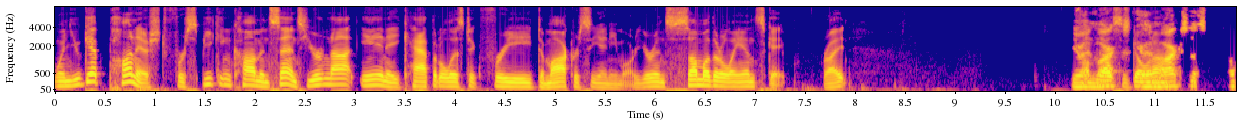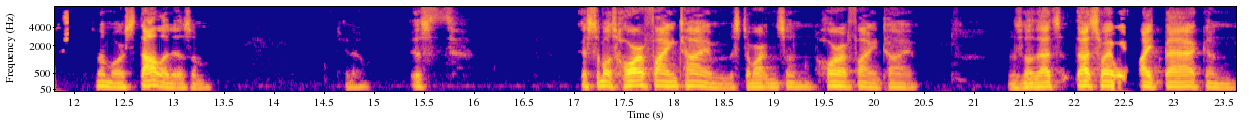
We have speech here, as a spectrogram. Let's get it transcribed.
when you get punished for speaking common sense, you're not in a capitalistic free democracy anymore. You're in some other landscape right? You're Something in, Marx, you're in Marxist socialism or Stalinism. You know, it's it's the most horrifying time, Mr. Martenson. Horrifying time. Mm-hmm. So that's that's why we fight back and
